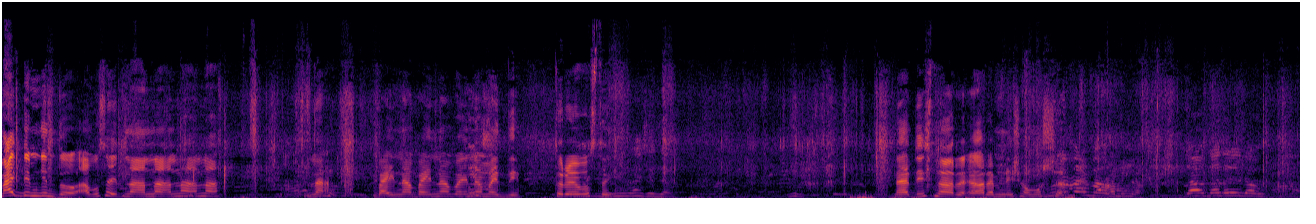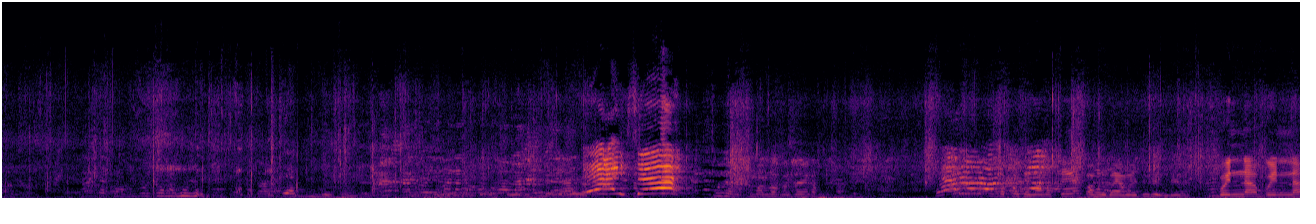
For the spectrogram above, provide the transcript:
মাইর দিম কিন্তু। আবু সাইদ না না না না। না বাইনা বাইনা বাইনা মাইর দিম। তোর এই অবস্থা কি? না দিস না আর এমনি সমস্যা। এই বন্যা বন্যা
